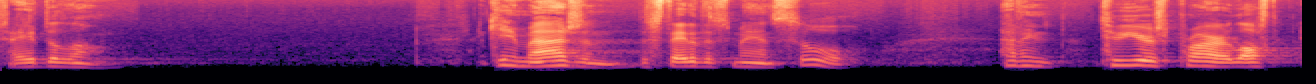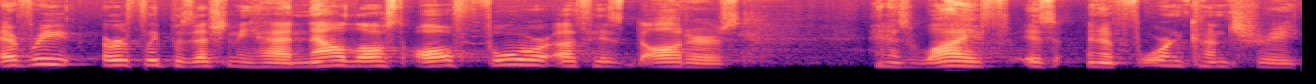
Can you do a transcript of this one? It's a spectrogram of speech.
saved alone. Can you imagine the state of this man's soul? Having two years prior lost every earthly possession he had, now lost all four of his daughters, and his wife is in a foreign country,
